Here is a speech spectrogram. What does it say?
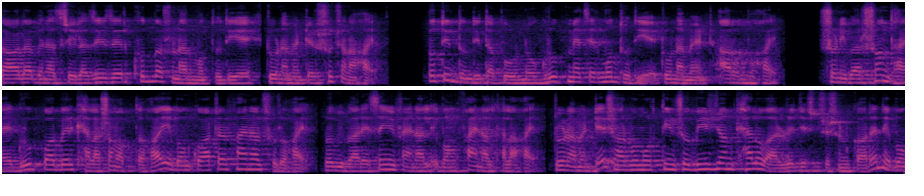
তাআলা বিন আসরিল আজিজের খুদ্া শোনার মধ্য দিয়ে টুর্নামেন্টের সূচনা হয়। প্রতিদ্বন্দ্বিতাপূর্ণ গ্রুপ ম্যাচের মধ্য দিয়ে টুর্নামেন্ট আরম্ভ হয়। শনিবার সন্ধ্যায় গ্রুপ পর্বের খেলা সমাপ্ত হয় এবং কোয়ার্টার ফাইনাল শুরু হয়। রবিবারে সেমিফাইনাল এবং ফাইনাল খেলা হয়। টুর্নামেন্টে সর্বমোট তিনশো বিশ জন খেলোয়াড় রেজিস্ট্রেশন করেন এবং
